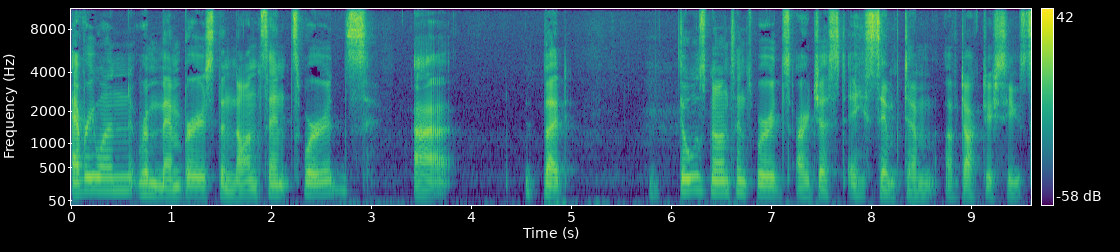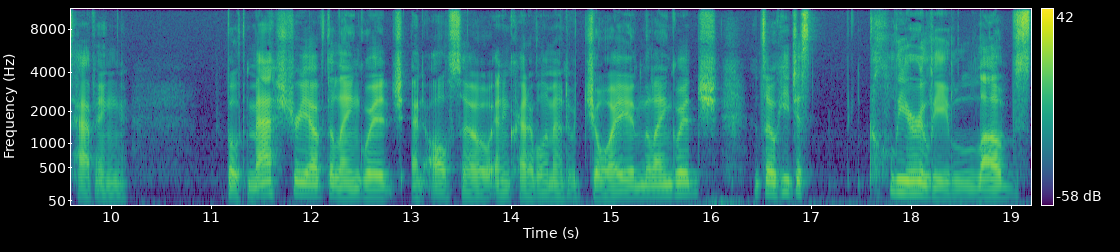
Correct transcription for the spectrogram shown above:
everyone remembers the nonsense words, uh, but those nonsense words are just a symptom of Dr. Seuss having both mastery of the language and also an incredible amount of joy in the language. And so he just clearly loves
